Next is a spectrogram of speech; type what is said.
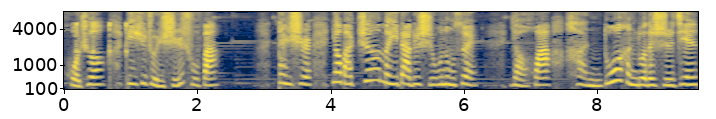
火车必须准时出发，但是要把这么一大堆食物弄碎。要花很多很多的时间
